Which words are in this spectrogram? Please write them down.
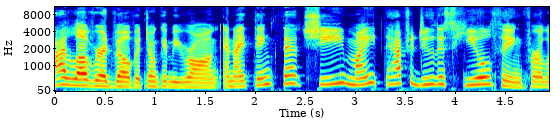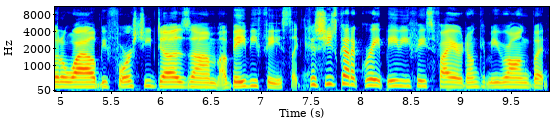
I love Red Velvet, don't get me wrong, and I think that she might have to do this heel thing for a little while before she does um, a baby face, like because she's got a great baby face fire. Don't get me wrong, but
